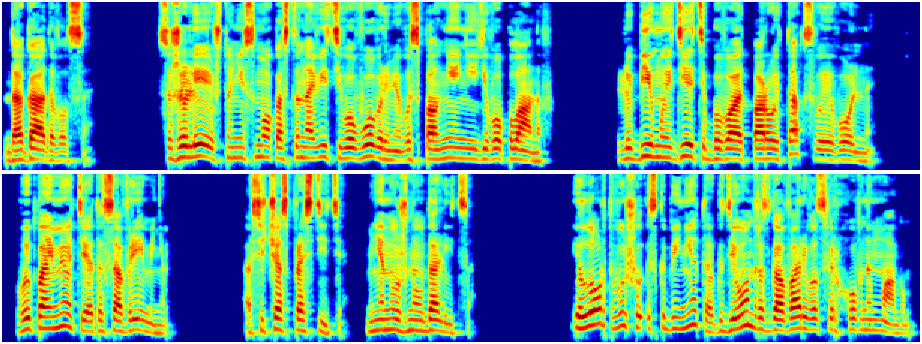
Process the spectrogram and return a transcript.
Догадывался. Сожалею, что не смог остановить его вовремя в исполнении его планов. Любимые дети бывают порой так своевольны. Вы поймете это со временем. А сейчас простите, мне нужно удалиться. И лорд вышел из кабинета, где он разговаривал с верховным магом.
